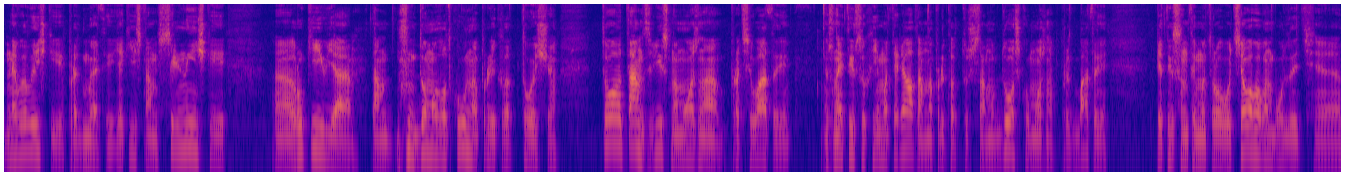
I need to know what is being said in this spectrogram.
невеличкі предмети, якісь там сільнички, е, руків'я там, до молотку, наприклад, тощо, то там, звісно, можна працювати, знайти сухий матеріал, там, наприклад, ту ж саму дошку можна придбати 5-сантиметрову, цього вам буде е,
